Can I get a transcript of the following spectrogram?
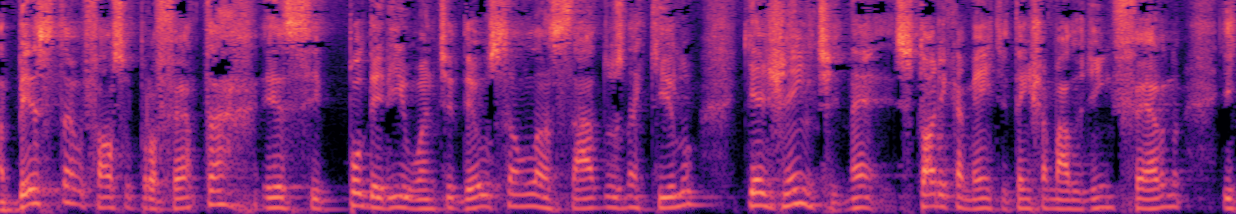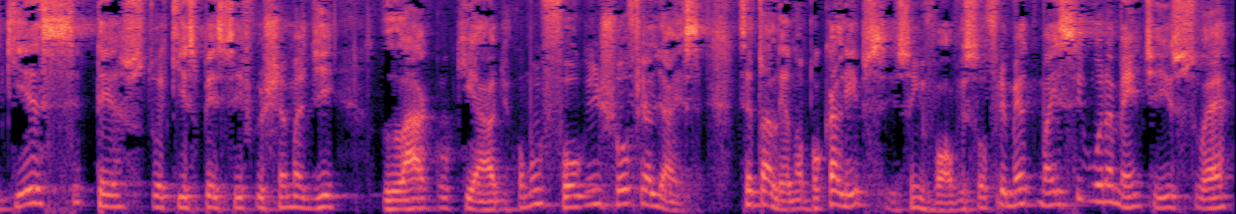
a besta, o falso profeta, esse poderio ante Deus são lançados naquilo que a gente, né, historicamente tem chamado de inferno e que esse texto aqui específico chama de lago que arde como fogo e enxofre, aliás. Você está lendo Apocalipse, isso envolve sofrimento, mas seguramente isso é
